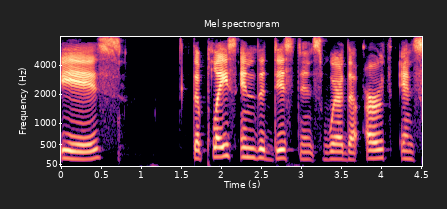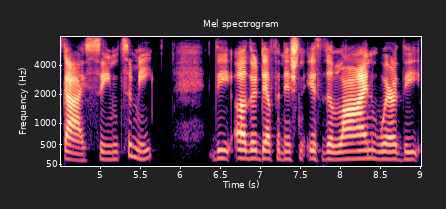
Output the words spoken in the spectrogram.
is the place in the distance where the earth and sky seem to meet. The other definition is the line where the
